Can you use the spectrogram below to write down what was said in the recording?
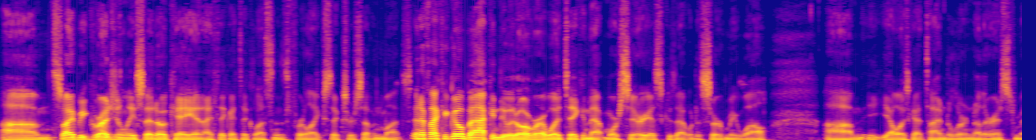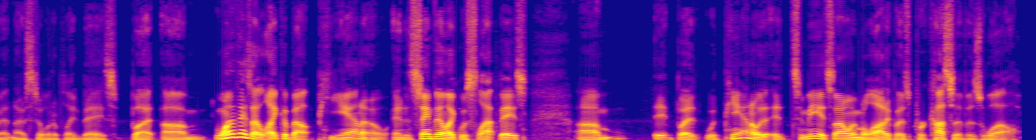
Um, so I begrudgingly said okay, and I think I took lessons for like six or seven months. And if I could go back and do it over, I would have taken that more serious because that would have served me well. Um, you always got time to learn another instrument, and I still would have played bass. But um, one of the things I like about piano, and the same thing like with slap bass, um, it, but with piano, it, to me, it's not only melodic, but it's percussive as well.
